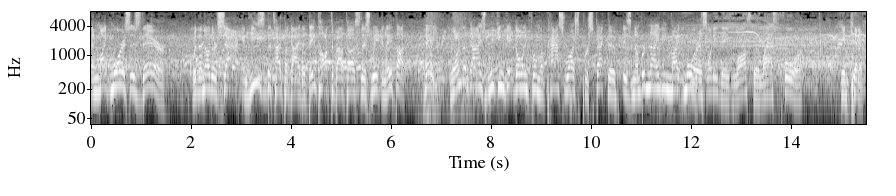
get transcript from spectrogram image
And Mike Morris is there with another sack. And he's the type of guy that they talked about to us this week. And they thought, hey, one of the guys we can get going from a pass rush perspective is number 90, Mike Morris. 20, they've lost their last four in Kinnick.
